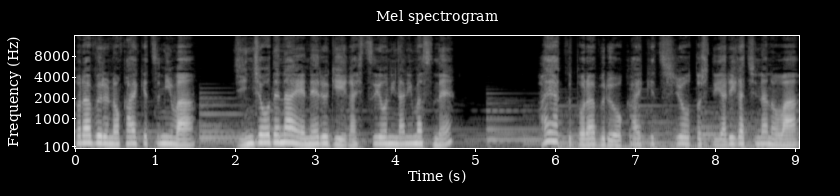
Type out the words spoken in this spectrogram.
トラブルの解決には尋常でないエネルギーが必要になりますね。早くトラブルを解決しようとしてやりがちなのは、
